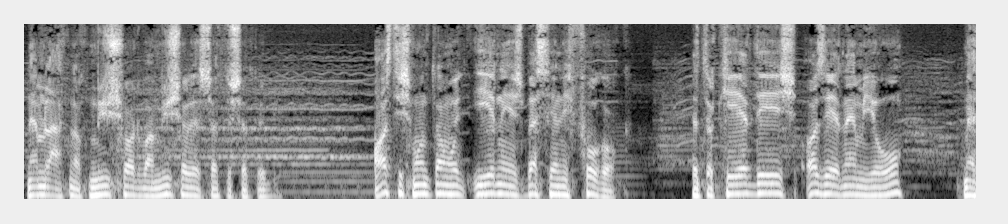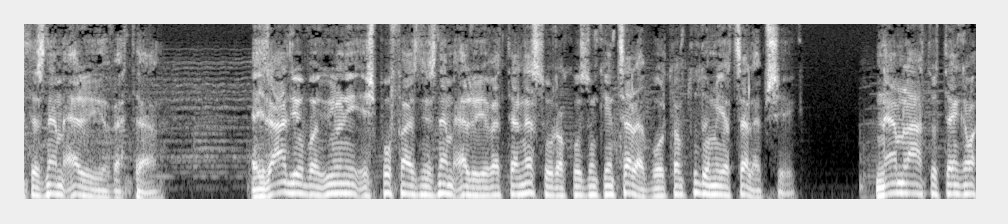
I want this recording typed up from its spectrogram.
nem látnak műsorban, műsor, stb. stb. Azt is mondtam, hogy írni és beszélni fogok. Tehát a kérdés azért nem jó, mert ez nem előjövetel. Egy rádióban ülni és pofázni, ez nem előjövetel, ne szórakozzunk, én celeb voltam, tudom mi a celebség. Nem látott engem,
